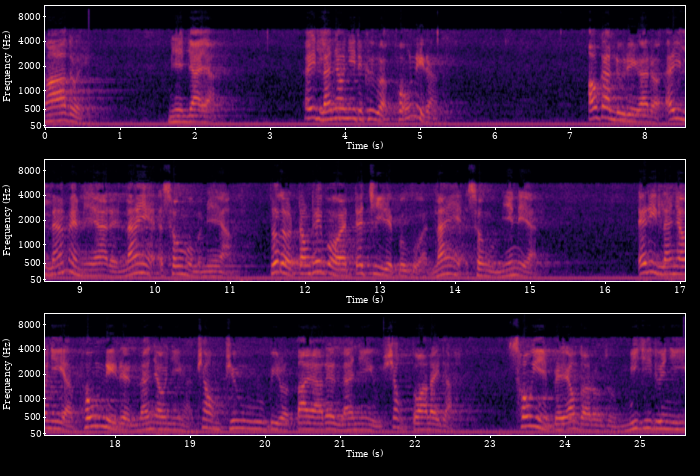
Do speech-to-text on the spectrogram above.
ငားသွယ်မြင်ကြရအဲ့ဒီလမ်းကြောင်းကြီးတစ်ခုကဖုံးနေတာ အောက်ကလူတွေကတော့အဲ့ဒီလမ်းမဲ့မြင်ရတယ်လမ်းရဲ့အဆုံးကိုမမြင်ရဘူးသို့တော့တောင်ထိပ်ပေါ်ကတက်ကြည့်တဲ့ပုဂ္ဂိုလ်ကလမ်းရဲ့အဆုံးကိုမြင်နေရတယ်အဲ့ဒီလမ်းကြောင်းကြီးကဖုံးနေတဲ့လမ်းကြောင်းကြီးကဖြောင်းဖြူးပြီးတော့ตาရတဲ့လမ်းကြီးကိုရှောက်သွားလိုက်တာဆုံးရင်ဘယ်ရောက်သွားတော့ဆိုမိကြီးတွင်ကြီး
